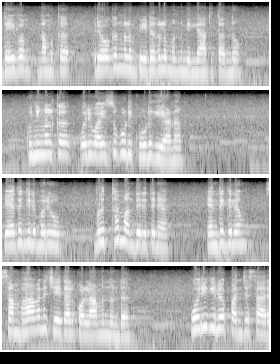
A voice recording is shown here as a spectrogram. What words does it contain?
ദൈവം നമുക്ക് രോഗങ്ങളും പീഡകളും ഒന്നും ഇല്ലാതെ തന്നു. കുഞ്ഞുങ്ങൾക്ക് ഒരു വയസ്സുകൂടി കൂടുകയാണ്. ഏതെങ്കിലും ഒരു വൃദ്ധമന്ദിരത്തിന് എന്തെങ്കിലും സംഭാവന ചെയ്താൽ കൊള്ളാമെന്നുണ്ട്. ഒരു കിലോ പഞ്ചസാര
